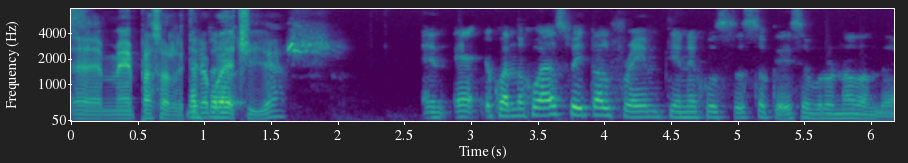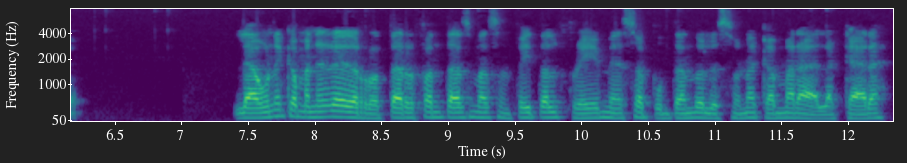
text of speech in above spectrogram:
Eh, me paso a retirar, voy a chillar. Cuando juegas Fatal Frame tiene justo esto que dice Bruno, donde la única manera de derrotar fantasmas en Fatal Frame es apuntándoles una cámara a la cara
